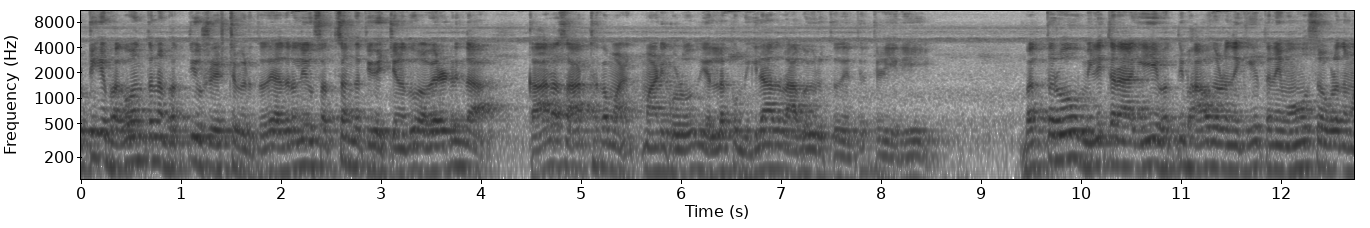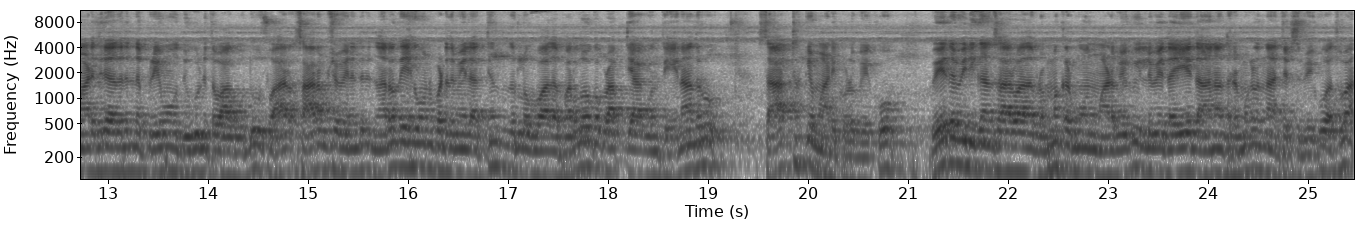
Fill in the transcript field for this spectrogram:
ಒಟ್ಟಿಗೆ ಭಗವಂತನ ಭಕ್ತಿಯು ಶ್ರೇಷ್ಠವಿರುತ್ತದೆ. ಅದರಲ್ಲಿಯೂ ಸತ್ಸಂಗತಿಯು ಹೆಚ್ಚಿನದು. ಅವೆರಡರಿಂದ ಕಾಲ ಸಾರ್ಥಕ ಮಾಡಿ ಮಾಡಿಕೊಳ್ಳುವುದು ಎಲ್ಲಕ್ಕೂ ಮಿಗಿಲಾದ ಲಾಭವಿರುತ್ತದೆ ಅಂತ ತಿಳಿಯಿರಿ. ಭಕ್ತರು ಮಿಲಿತರಾಗಿ ಭಕ್ತಿಭಾವದೊಡನೆ ಕೀರ್ತನೆ, ಮಹೋತ್ಸವಗಳನ್ನು ಮಾಡಿದರೆ ಅದರಿಂದ ಪ್ರೇಮವು ದ್ವಿಗುಣಿತವಾಗುವುದು. ಸ್ವಾರ, ಸಾರಾಂಶವೇನೆಂದರೆ ನರದೇಹವನ್ನು ಪಡೆದ ಮೇಲೆ ಅತ್ಯಂತ ದುರ್ಲಭವಾದ ಪರಲೋಕ ಪ್ರಾಪ್ತಿಯಾಗುವಂತೆ ಏನಾದರೂ ಸಾರ್ಥಕ್ಯ ಮಾಡಿಕೊಳ್ಳಬೇಕು ವೇದ ವಿಧಿಗನುಸಾರವಾದ ಬ್ರಹ್ಮಕರ್ಮವನ್ನು ಮಾಡಬೇಕು, ಇಲ್ಲವೇ ದಯೆ, ದಾನ, ಧರ್ಮಗಳನ್ನು ಆಚರಿಸಬೇಕು ಅಥವಾ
